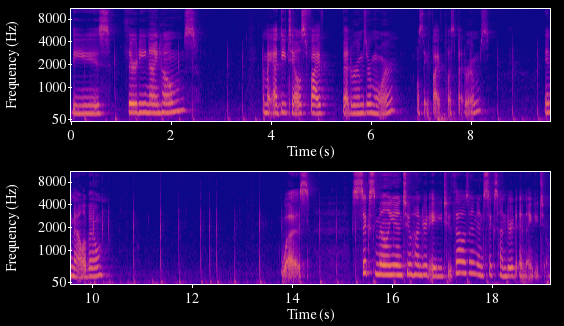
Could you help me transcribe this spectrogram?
these 39 homes, I might add details, five bedrooms or more. I'll say five plus bedrooms in Malibu was six million two hundred eighty-two thousand and six hundred and ninety-two.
